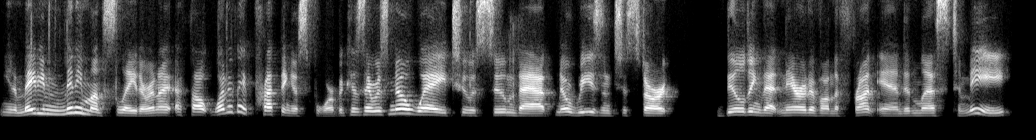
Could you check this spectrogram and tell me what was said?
you know, maybe many months later. And I, I thought, what are they prepping us for? Because there was no way to assume that, no reason to start building that narrative on the front end, unless to me,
